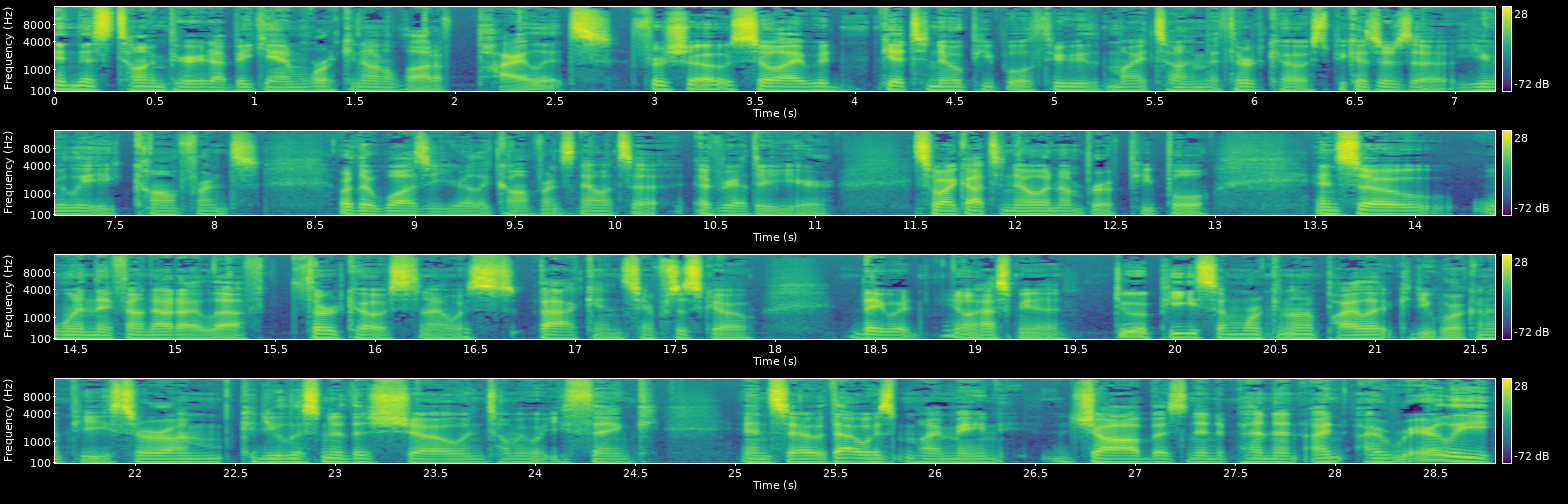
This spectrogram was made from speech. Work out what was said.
in this time period, I began working on a lot of pilots for shows. So I would get to know people through my time at Third Coast because there's a yearly conference, or there was a yearly conference. Now it's a every other year. So I got to know a number of people. And so when they found out I left Third Coast and I was back in San Francisco, they would, you know, ask me to do a piece. I'm working on a pilot. Could you work on a piece? Or I'm, could you listen to this show and tell me what you think? And so that was my main job as an independent. I, I rarely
